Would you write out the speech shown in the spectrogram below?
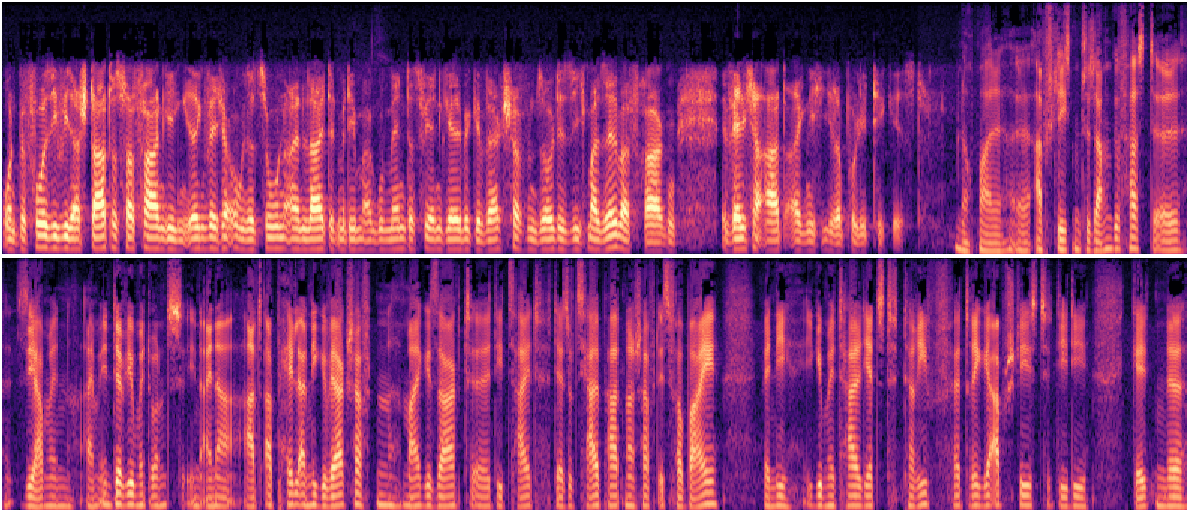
Und bevor sie wieder Statusverfahren gegen irgendwelche Organisationen einleitet mit dem Argument, das wären gelbe Gewerkschaften, sollte sie sich mal selber fragen, welcher Art eigentlich ihre Politik ist nochmal äh, abschließend zusammengefasst. Äh, Sie haben in einem Interview mit uns in einer Art Appell an die Gewerkschaften mal gesagt, äh, die Zeit der Sozialpartnerschaft ist vorbei. Wenn die IG Metall jetzt Tarifverträge abschließt, die die geltende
